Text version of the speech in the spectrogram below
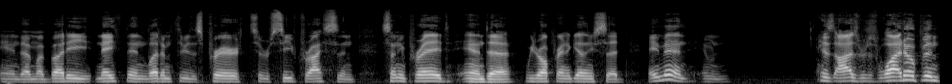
And uh, my buddy Nathan led him through this prayer to receive Christ. And Sonny prayed, and uh, we were all praying together. And he said, Amen. And his eyes were just wide open.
